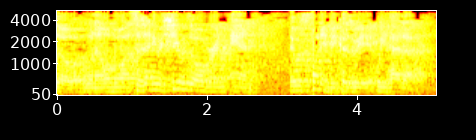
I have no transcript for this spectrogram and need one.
so when I on, so anyway, she was over and, and it was funny because we we had a.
